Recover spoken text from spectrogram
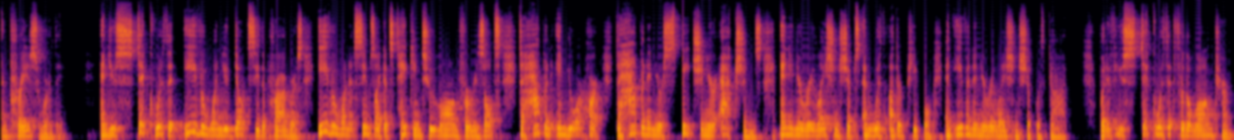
and praiseworthy, and you stick with it even when you don't see the progress, even when it seems like it's taking too long for results to happen in your heart, to happen in your speech and your actions and in your relationships and with other people, and even in your relationship with God. But if you stick with it for the long term,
